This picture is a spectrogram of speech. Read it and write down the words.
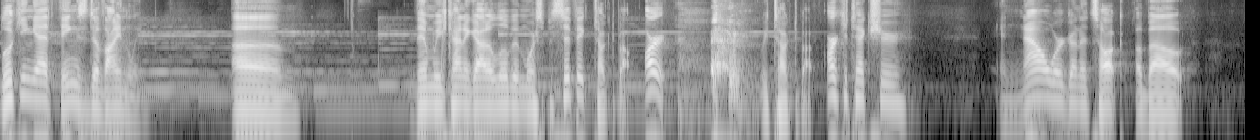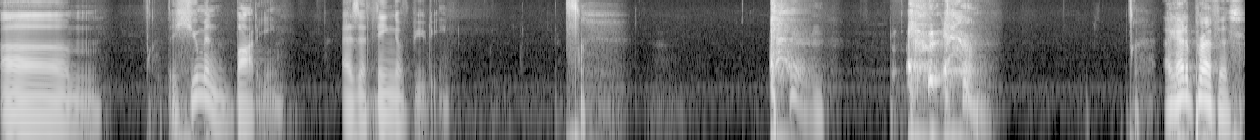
looking at things divinely. Um, then we kind of got a little bit more specific, talked about art, we talked about architecture, and now we're going to talk about um, the human body as a thing of beauty. I got a preface.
